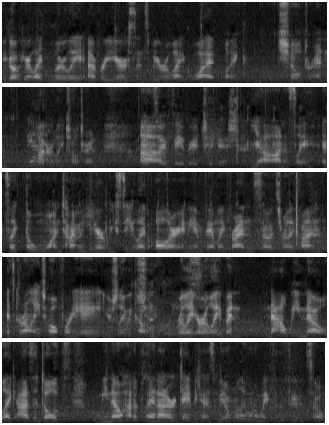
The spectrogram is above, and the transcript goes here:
We go here like literally every year since we were like what, like children, Yeah. literally children. It's Um, our favorite tradition. yeah, honestly. It's like the one time a year we see like all our Indian family friends, so it's really fun. It's currently 12:48. Usually we come really early, but now we know, like as adults, we know how to plan out our day because we don't really want to wait for the food. So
